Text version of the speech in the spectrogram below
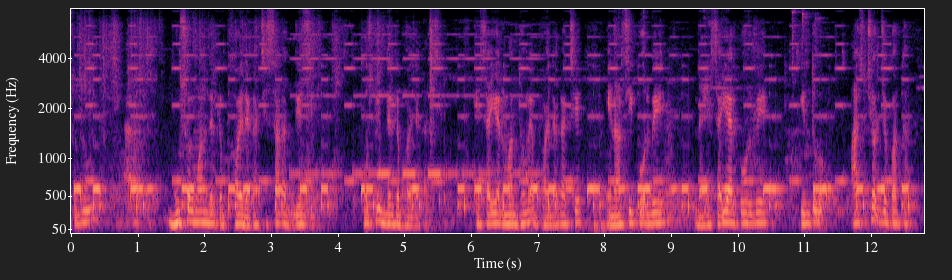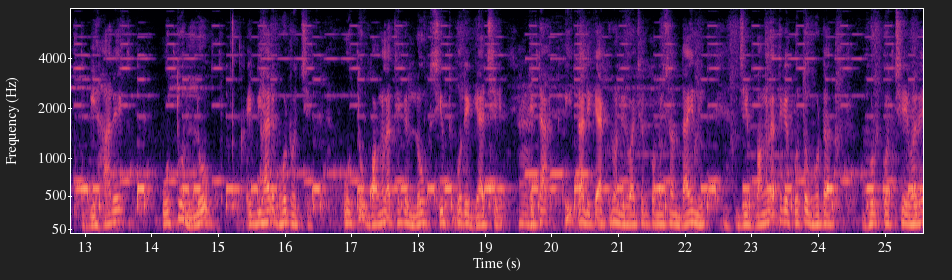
শুধু মুসলমানদেরকে ভয় দেখাচ্ছে সারা দেশে মুসলিমদেরকে ভয় দেখাচ্ছে। এসআইআর মাধ্যমে ভয় দেখাচ্ছে এনআরসি করবে না এসআইআর করবে। কিন্তু আশ্চর্য কথা বিহারে কত লোক এই বিহারে ভোট হচ্ছে কত বাংলা থেকে লোক শিফট করে গেছে এটা এই তালিকা এখনও নির্বাচন কমিশন দেয়নি যে বাংলা থেকে কত ভোটার ভোট করছে এবারে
